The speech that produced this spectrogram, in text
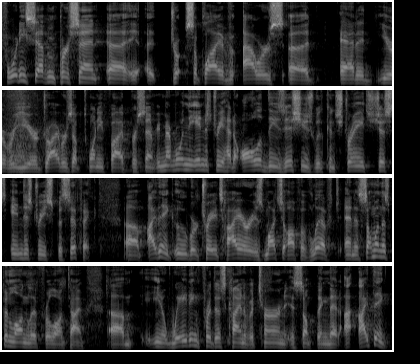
47% uh, uh, supply of hours uh, added year over year, drivers up 25%. Remember when the industry had all of these issues with constraints, just industry specific? Um, I think Uber trades higher as much off of Lyft. And as someone that's been long Lyft for a long time, um, you know, waiting for this kind of a turn is something that I, I think,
